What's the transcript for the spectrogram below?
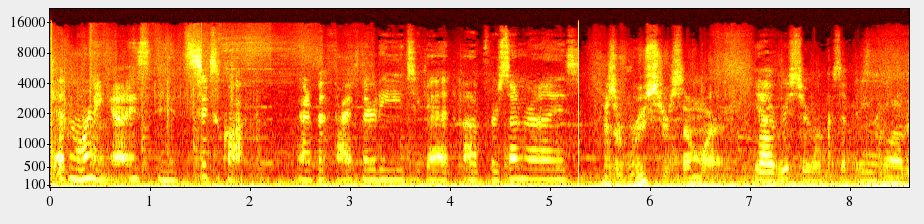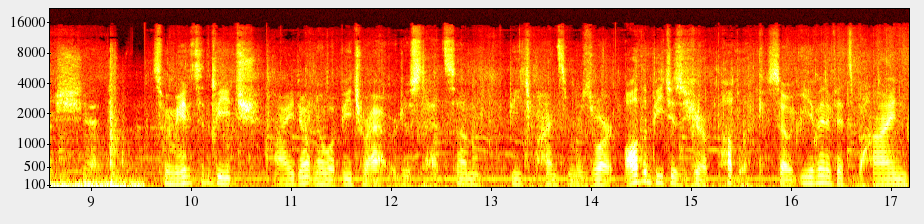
Good morning, guys. It's six o'clock. Got up at 5:30 to get up for sunrise. There's a rooster somewhere. Yeah, a rooster woke us up anyway. A lot of shit. So we made it to the beach. I don't know what beach we're at. We're just at some beach behind some resort. All the beaches here are public. So even if it's behind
